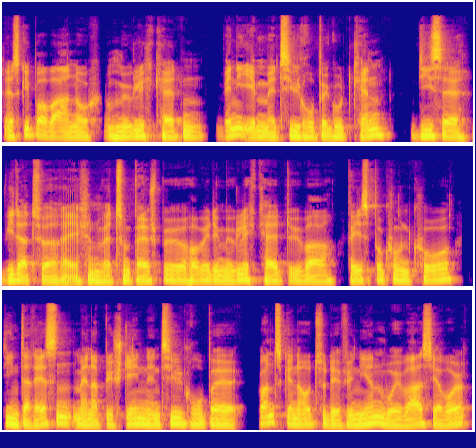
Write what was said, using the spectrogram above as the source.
Es gibt aber auch noch Möglichkeiten, wenn ich eben meine Zielgruppe gut kenne, diese wieder zu erreichen. Weil zum Beispiel habe ich die Möglichkeit über Facebook und Co. die Interessen meiner bestehenden Zielgruppe ganz genau zu definieren, wo ich weiß, jawohl,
